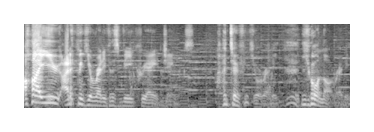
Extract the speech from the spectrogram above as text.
Are you? I don't think you're ready for this V create, Jynx. I don't think you're ready. You're not ready.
